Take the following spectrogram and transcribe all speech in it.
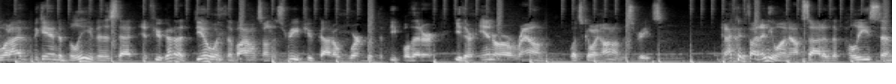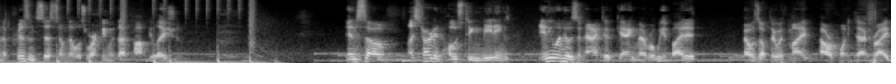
what I began to believe is that if you're going to deal with the violence on the streets, you've got to work with the people that are either in or around what's going on on the streets. And I couldn't find anyone outside of the police and the prison system that was working with that population. And so I started hosting meetings. Anyone who was an active gang member, we invited. I was up there with my PowerPoint deck, right?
